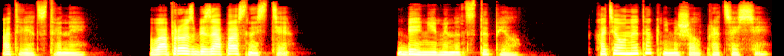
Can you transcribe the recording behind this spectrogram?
ответственный. «Вопрос безопасности». Бенjamin отступил, хотя он и так не мешал процессии.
